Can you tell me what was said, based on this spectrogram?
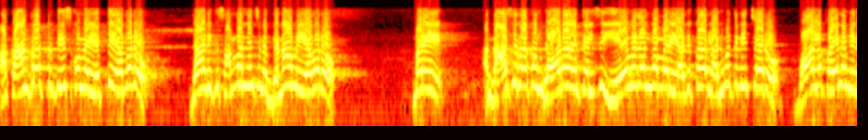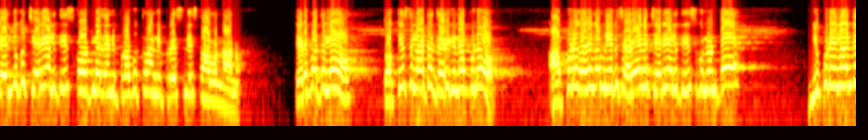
ఆ కాంట్రాక్టర్ తీసుకున్న వ్యక్తి ఎవరు? దానికి సంబంధించిన బినామీ ఎవరు? మరి నాసిరకం గోడ అని తెలిసి ఏ విధంగా మరి అధికారులు అనుమతినిచ్చారు? వాళ్ళపైన మీరు ఎందుకు చర్యలు తీసుకోవట్లేదని ప్రభుత్వాన్ని ప్రశ్నిస్తా ఉన్నాను. తిరుపతిలో తొక్కిసలాట జరిగినప్పుడు అప్పుడు కనుక మీరు సరైన చర్యలు తీసుకుని ఉంటే ఇప్పుడు ఇలాంటి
